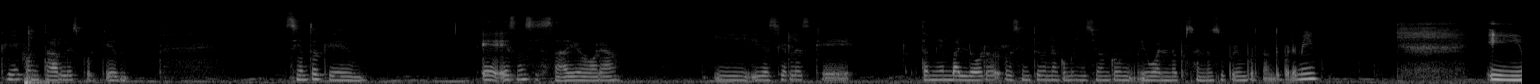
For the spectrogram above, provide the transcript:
quería contarles porque siento que eh, es necesario ahora y, decirles que también valoro, recién tuve una conversación con igual una persona súper importante para mí Y,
